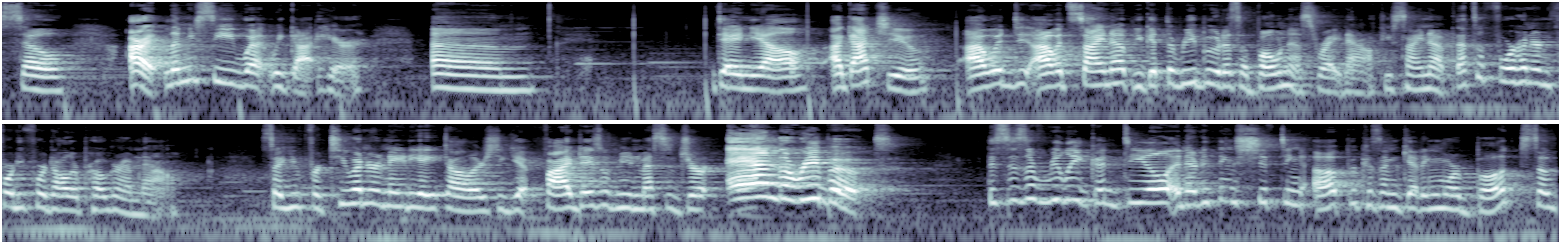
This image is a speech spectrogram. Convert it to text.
So, all right, let me see what we got here. Um, Danielle, I got you. I would, do, I would sign up. You get the reboot as a bonus right now if you sign up. That's a $444 program now. So you for $288, you get five days with me in Messenger and the reboot. This is a really good deal, and everything's shifting up because I'm getting more booked. So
